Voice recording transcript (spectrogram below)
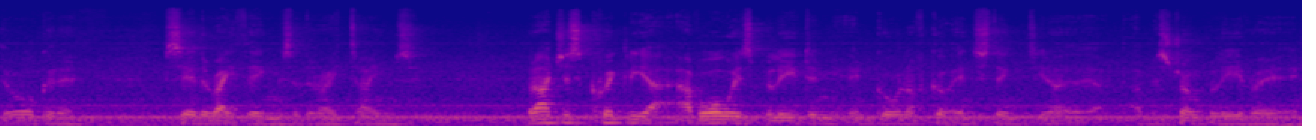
they're all going to say the right things at the right times. But I just quickly, I, I've always believed in, in going off gut instinct. You know, I'm a strong believer in,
